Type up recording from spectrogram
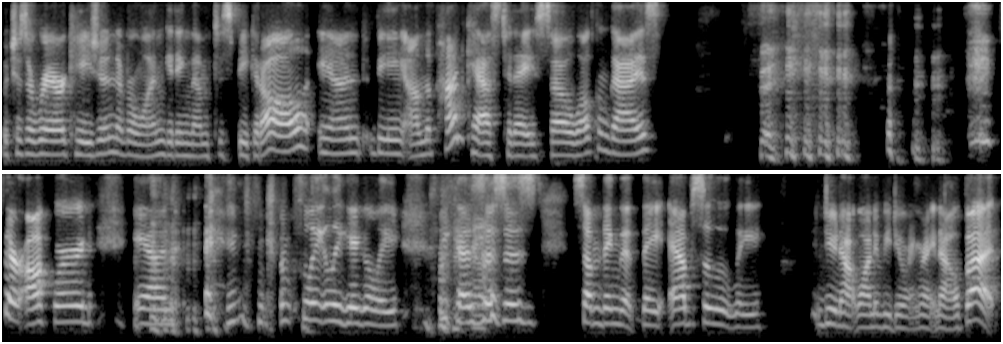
which is a rare occasion. Number one, getting them to speak at all and being on the podcast today. So, welcome, guys. They're awkward and completely giggly because this is something that they absolutely do not want to be doing right now. But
